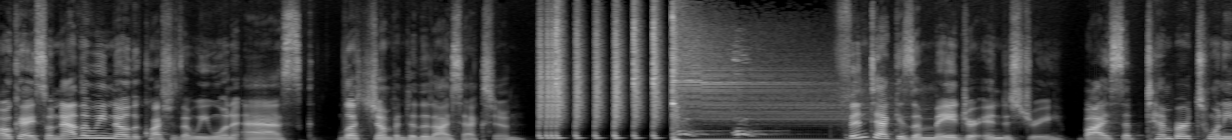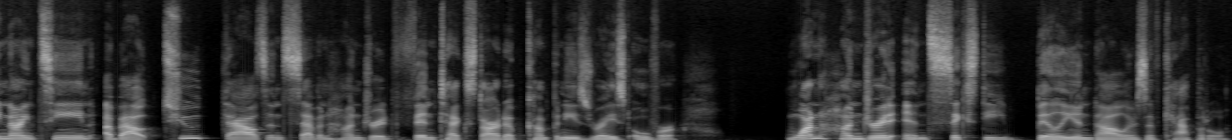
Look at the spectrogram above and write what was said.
okay, so now that we know the questions that we want to ask, let's jump into the dissection. Fintech is a major industry. By September 2019, about 2,700 fintech startup companies raised over $160 billion dollars of capital.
